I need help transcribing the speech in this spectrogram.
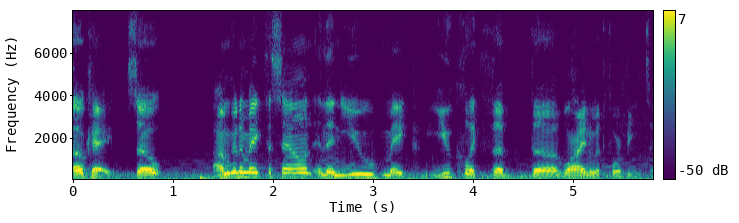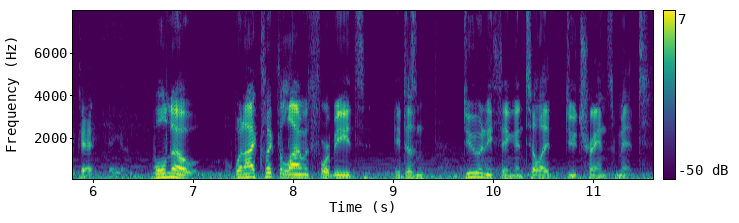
Okay. So I'm gonna make the sound and then you make you click the the line with four beats. Okay. Hang on. Well, no. When I click the line with four beads, it doesn't do anything until I do transmit.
